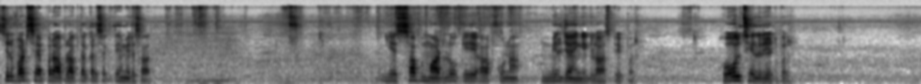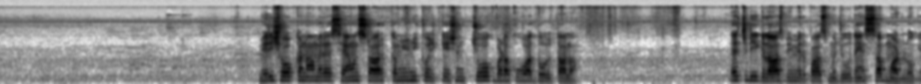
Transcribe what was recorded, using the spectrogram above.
सिर्फ़ व्हाट्सएप पर आप रबता कर सकते हैं मेरे साथ। ये सब मॉडलों के आपको ना मिल जाएँगे ग्लास पेपर होल सेल रेट पर। मेरी शॉप का नाम है सेवन स्टार कम्युनिकेशन चौक बड़ा कुआ दौल ताला एच डी ग्लास भी मेरे पास मौजूद हैं, सब मॉडलों के।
